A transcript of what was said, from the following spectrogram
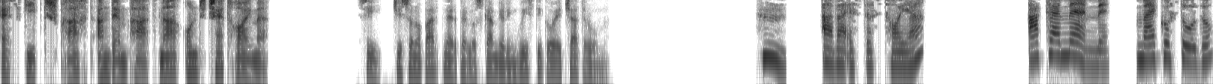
Es gibt Sprachtandem-Partner und Chaträume. Sì, ci sono partner per lo scambio linguistico e chat room. Hm. Aber ist es teuer? HMM. Ma è costoso?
